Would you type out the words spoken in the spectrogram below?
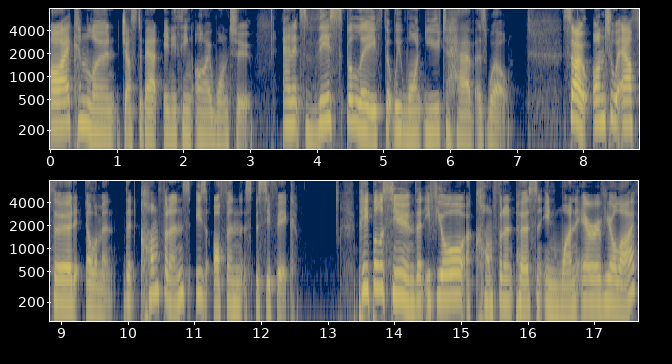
I can learn just about anything I want to. And it's this belief that we want you to have as well. So, on to our third element that confidence is often specific. People assume that if you're a confident person in one area of your life,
